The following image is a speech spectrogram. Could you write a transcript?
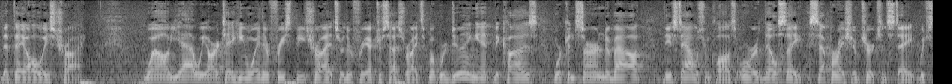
that they always try. Well, yeah, we are taking away their free speech rights or their free exercise rights, but we're doing it because we're concerned about the Establishment Clause, or they'll say separation of church and state, which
